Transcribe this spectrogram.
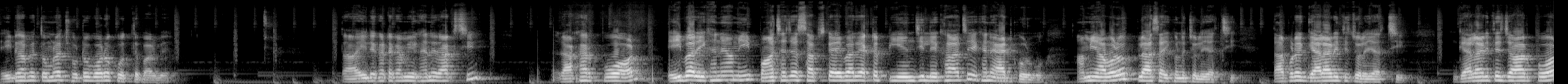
এইভাবে তোমরা ছোট বড় করতে পারবে। তা এই লেখাটাকে আমি এখানে রাখছি। রাখার পর এইবার এখানে আমি পাঁচ হাজার সাবস্ক্রাইবারে একটা পিএনজি লেখা আছে, এখানে অ্যাড করব। আমি আবারও প্লাস আইকনে চলে যাচ্ছি। তারপরে গ্যালারিতে চলে যাচ্ছি। গ্যালারিতে যাওয়ার পর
